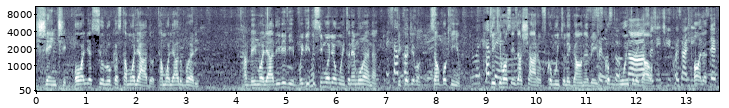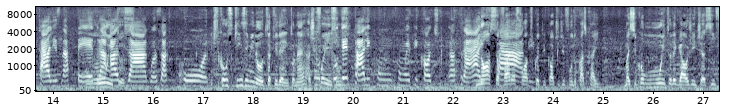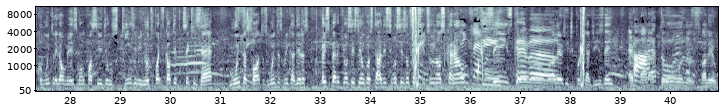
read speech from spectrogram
Gente, olha se o Lucas tá molhado. Tá molhado, Buddy. Tá bem molhado. E Vivi? Vivi não se molhou muito, né, Moana? Só um Ficou de boa. pouquinho. Só um pouquinho. No meu O que, que vocês acharam? Ficou muito legal, né, Baby? Ficou gostou? muito Nossa, legal. gente, que coisa linda. Olha, Os detalhes na pedra, muitos. as águas, a cor. A gente ficou uns 15 minutos aqui dentro, né? Acho que foi isso. O uns- detalhe com, com o epicote atrás. Nossa, várias sabe? fotos com o epicote de fundo, quase caí. Mas ficou muito legal, gente. Assim, ficou muito legal mesmo. É um passeio de uns 15 minutos. Pode ficar o tempo que você quiser. Muitas Sim. fotos, muitas brincadeiras. Eu espero que vocês tenham gostado. E se vocês não forem inscritos no nosso canal, Se inscrevam. se inscrevam. Valeu, gente, porque a Disney é para, Para todos. todos. Valeu.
